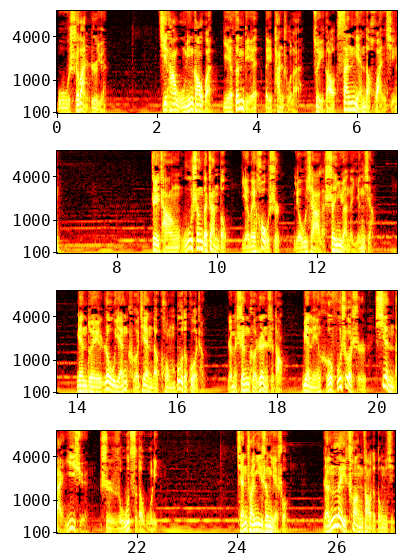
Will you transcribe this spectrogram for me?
五十万日元。其他五名高管也分别被判处了最高三年的缓刑。这场无声的战斗也为后世留下了深远的影响。面对肉眼可见的恐怖的过程，人们深刻认识到，面临核辐射时，现代医学是如此的无力。钱川医生也说：“人类创造的东西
